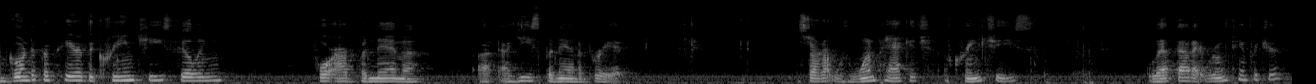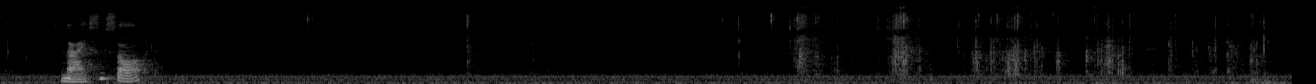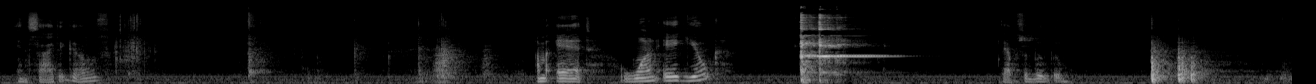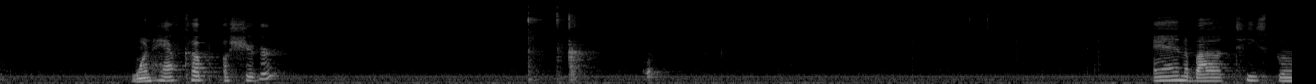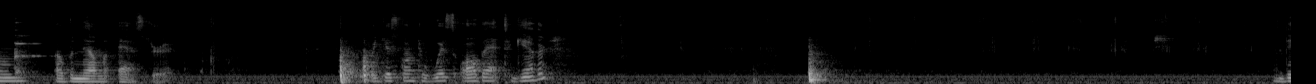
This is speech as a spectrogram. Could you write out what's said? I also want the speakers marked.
Speaker 1: I'm going to prepare the cream cheese filling for our banana, uh, our yeast banana bread. Start out with one package of cream cheese, left out at room temperature, nice and soft. Inside it goes. I'm gonna add one egg yolk. That was a boo-boo. One half cup of sugar. And about a teaspoon of vanilla extract. We're just going to whisk all that together.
